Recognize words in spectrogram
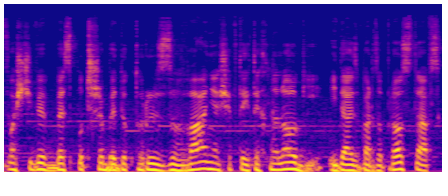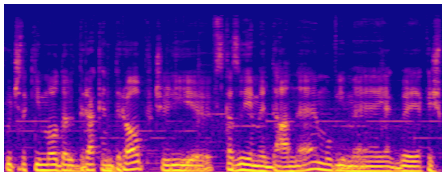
właściwie bez potrzeby doktoryzowania się w tej technologii. Idea jest bardzo prosta, w skrócie taki model drag and drop, czyli wskazujemy dane, mówimy jakby jakieś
